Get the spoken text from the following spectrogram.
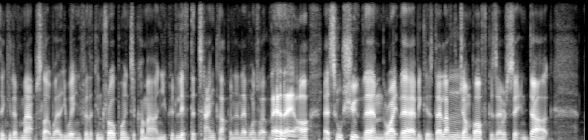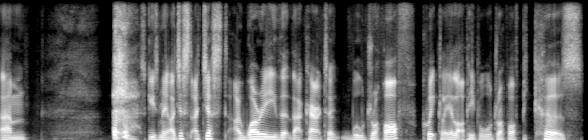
thinking of maps like where you're waiting for the control point to come out and you could lift the tank up and then everyone's like there they are let's all shoot them right there because they'll have to Mm. jump off because they're sitting duck um excuse me i just i just i worry that that character will drop off quickly. A lot of people will drop off because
